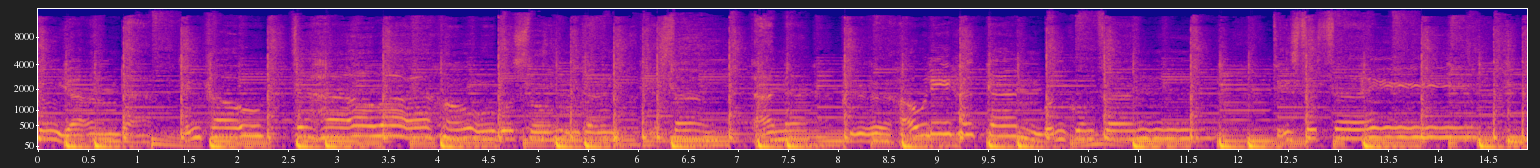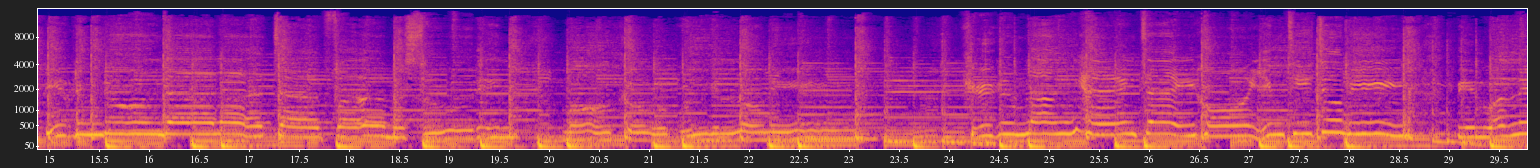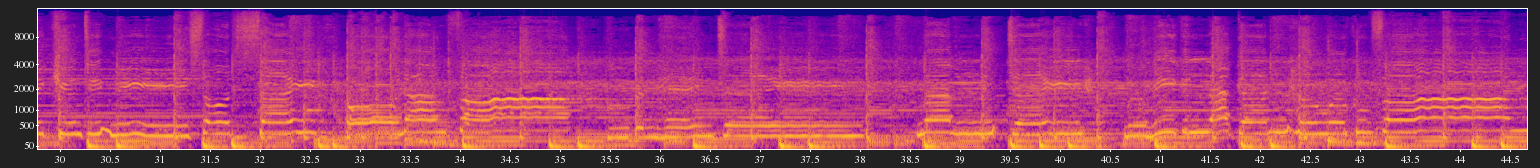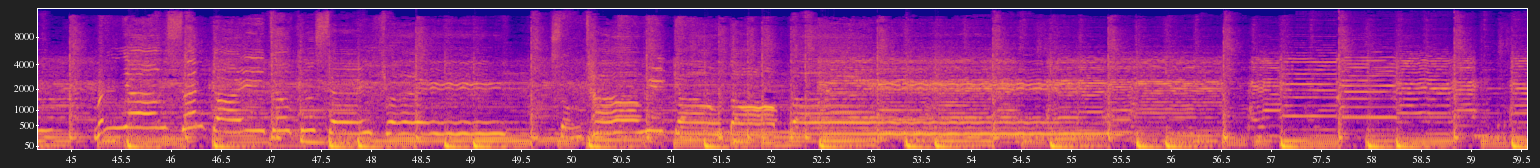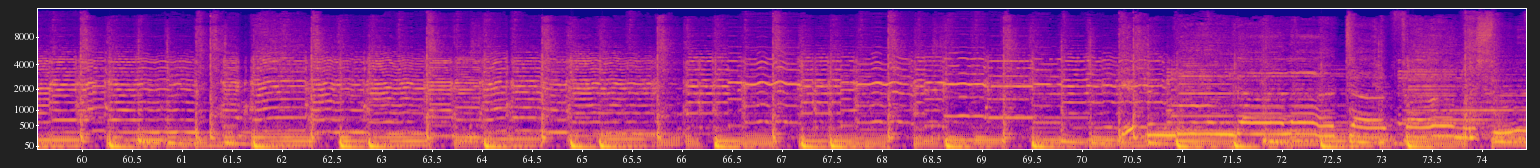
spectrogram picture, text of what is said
ทุกอย่างดาถึงเขาจะหาว่าเฮาบ่สมกันแค่สร้างฐานะเพื่อเฮาได้หักกันบนความฝันที่สดใส Ia kendung dalam tak termasuk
